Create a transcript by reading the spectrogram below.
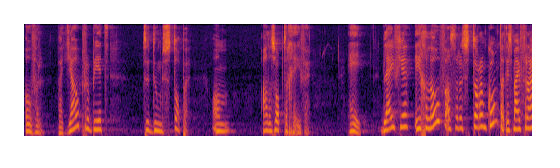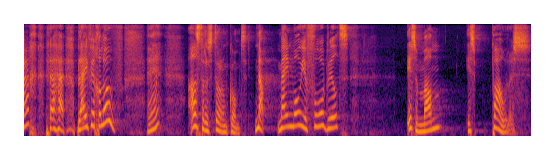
over wat jou probeert te doen stoppen. Om alles op te geven. hey, blijf je in geloof als er een storm komt? Dat is mijn vraag. blijf in geloof. Hè? Als er een storm komt. Nou, mijn mooie voorbeeld is een man, is Paulus.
